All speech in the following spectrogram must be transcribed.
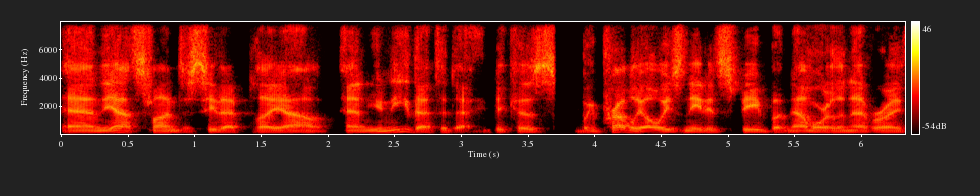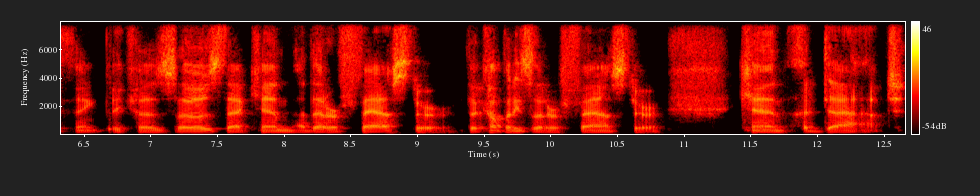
and yeah it's fun to see that play out and you need that today because we probably always needed speed but now more than ever i think because those that can that are faster the companies that are faster can adapt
